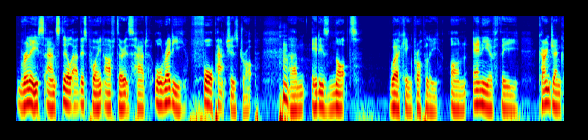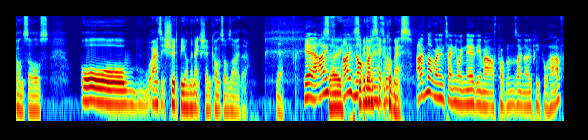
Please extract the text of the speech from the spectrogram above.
release, and still at this point, after it's had already four patches drop, um, it is not working properly on any of the current gen consoles, or as it should be on the next gen consoles either. Yeah. Yeah, I've so I've it's a not bit run of a technical into mess. I've not run into anywhere near the amount of problems I know people have.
